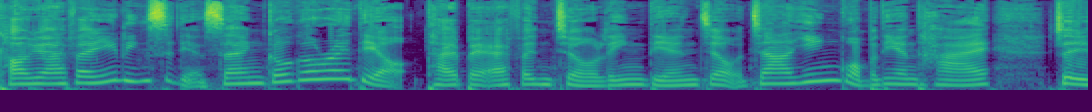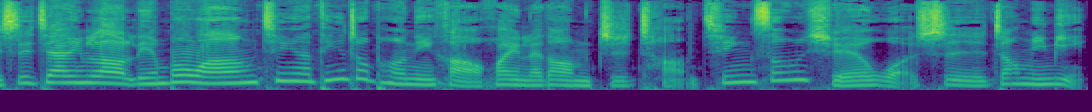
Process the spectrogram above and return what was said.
桃园 FM 一零四点三 GoGo Radio，台北 FM 九零点九佳音广播电台，这里是佳音老联播网。亲爱的听众朋友，您好，欢迎来到我们职场轻松学，我是张敏敏。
